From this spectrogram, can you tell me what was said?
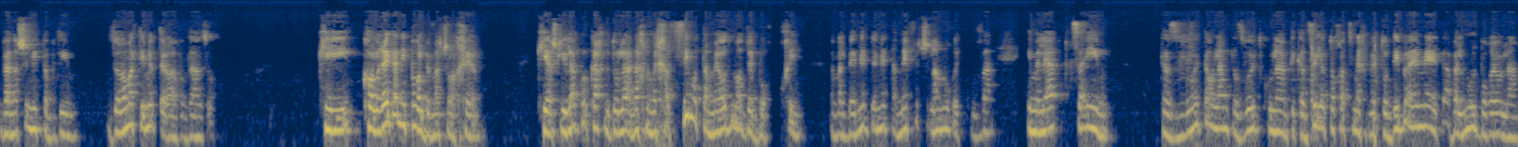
ואנשים מתאבדים. זה לא מתאים יותר, העבודה הזאת. כי כל רגע ניפול במשהו אחר. כי השלילה כל כך גדולה, אנחנו מכסים אותה מאוד מאוד ובורחים. אבל באמת, באמת, הנפש שלנו רקובה, היא מלאת פצעים. תעזבו את העולם, תעזבו את כולם, תיכנסי לתוך עצמך ותודי באמת, אבל מול בורא עולם.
